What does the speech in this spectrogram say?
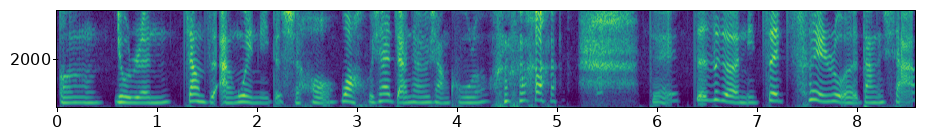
嗯，有人这样子安慰你的时候，哇！我现在讲讲就想哭了。对，在这个你最脆弱的当下，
